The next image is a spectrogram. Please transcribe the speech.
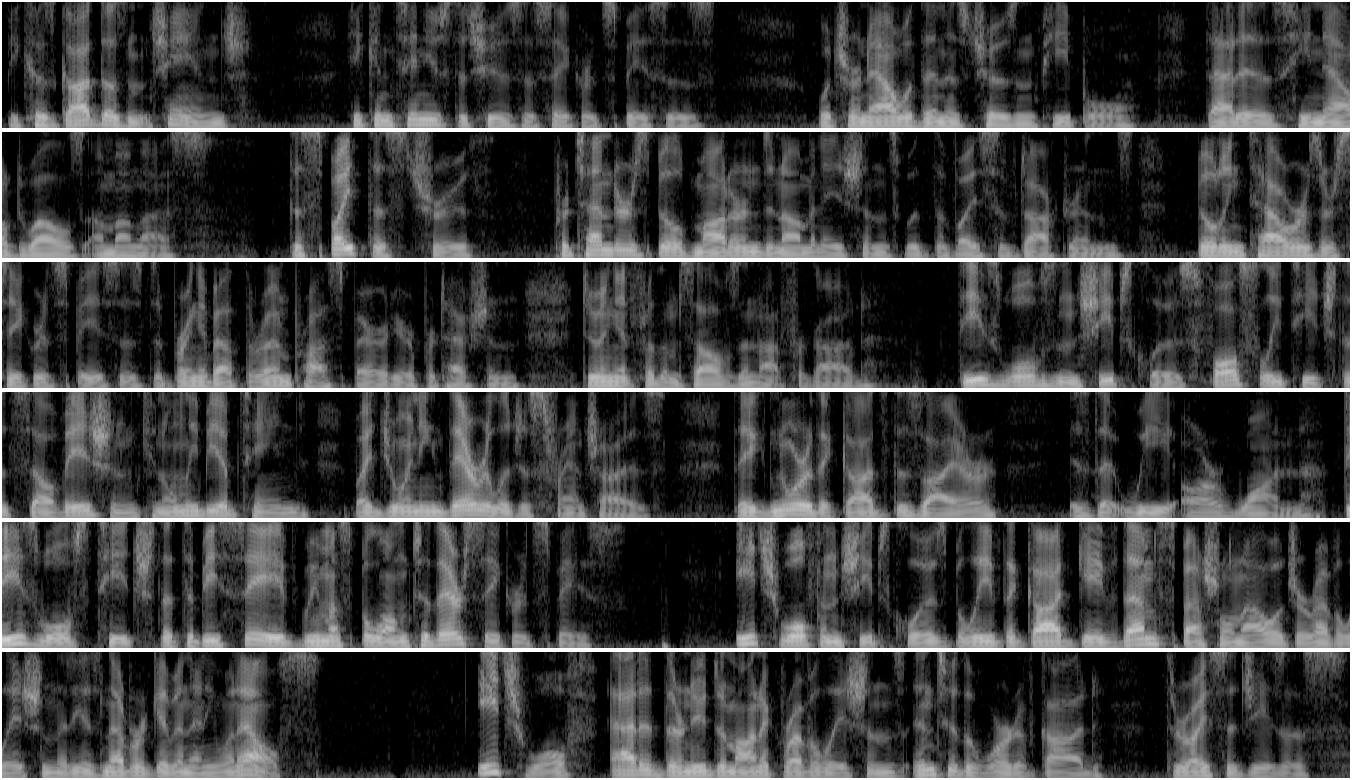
Because God doesn't change, He continues to choose His sacred spaces, which are now within His chosen people. That is, He now dwells among us. Despite this truth, pretenders build modern denominations with divisive doctrines building towers or sacred spaces to bring about their own prosperity or protection, doing it for themselves and not for God. These wolves in sheep's clothes falsely teach that salvation can only be obtained by joining their religious franchise. They ignore that God's desire is that we are one. These wolves teach that to be saved, we must belong to their sacred space. Each wolf in sheep's clothes believed that God gave them special knowledge or revelation that he has never given anyone else. Each wolf added their new demonic revelations into the Word of God through eisegesis.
